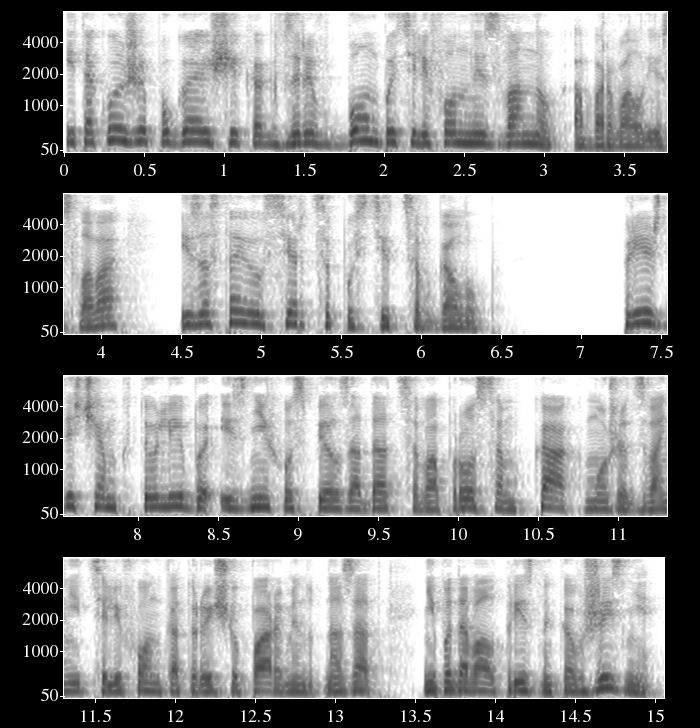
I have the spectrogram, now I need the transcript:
и такой же пугающий, как взрыв бомбы, телефонный звонок оборвал ее слова и заставил сердце пуститься в галоп. Прежде чем кто-либо из них успел задаться вопросом, как может звонить телефон, который еще пару минут назад не подавал признаков жизни,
